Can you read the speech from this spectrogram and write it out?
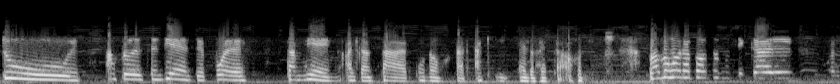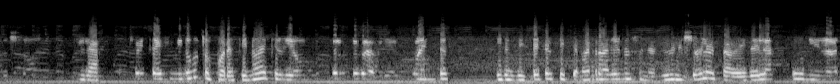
tú afrodescendiente, puedes también alcanzar un Oscar aquí en los Estados Unidos. Vamos a una pausa musical. Cuando son las 36 minutos, por así nos escribió Gabriel Fuentes y nos dice que el Sistema Radio Nacional de Venezuela a través de la unidad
